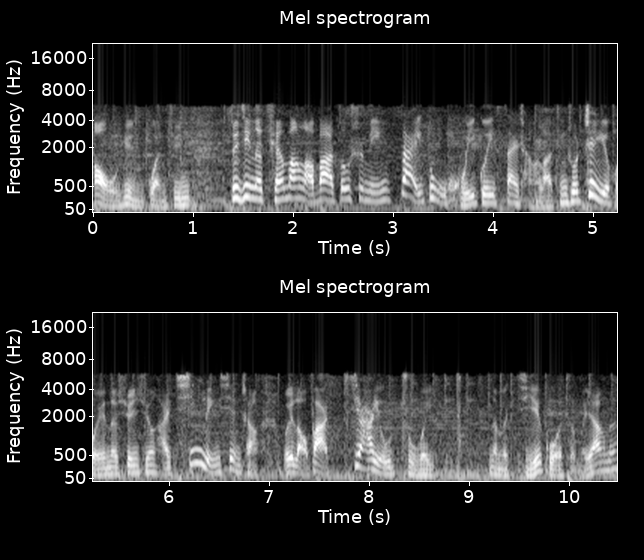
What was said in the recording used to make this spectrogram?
奥运冠军。最近呢，拳王老爸邹市明再度回归赛场了。听说这一回呢，轩轩还亲临现场为老爸加油助威。那么结果怎么样呢？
